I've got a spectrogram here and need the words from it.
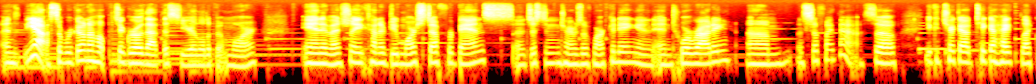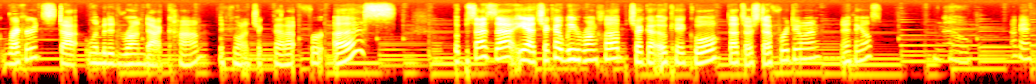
and yeah, so we're going to hope to grow that this year a little bit more and eventually kind of do more stuff for bands uh, just in terms of marketing and, and tour routing um, and stuff like that. So you can check out take a hike like records.limitedrun.com if you want to check that out for us. But besides that, yeah, check out We Run Club. Check out OK Cool. That's our stuff we're doing. Anything else? Okay.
